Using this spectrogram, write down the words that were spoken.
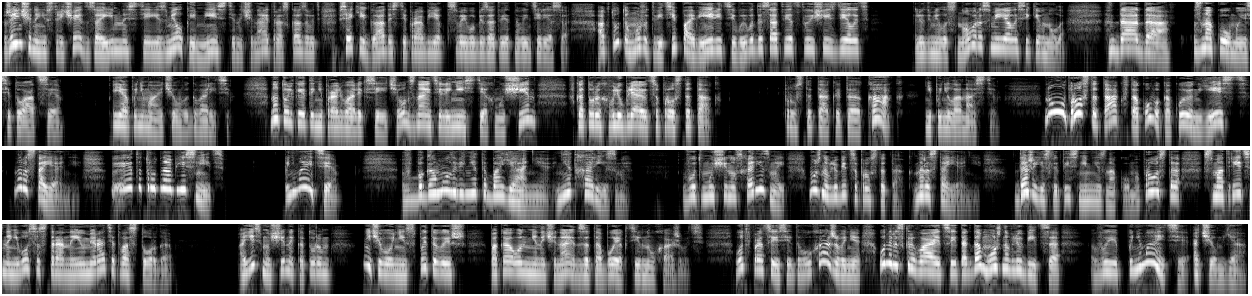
Женщина не встречает взаимности и из мелкой мести начинает рассказывать всякие гадости про объект своего безответного интереса, а кто-то может ведь и поверить, и выводы соответствующие сделать. Людмила снова рассмеялась и кивнула. «Да-да, знакомая ситуация. Я понимаю, о чем вы говорите. Но только это не про Льва Алексеевича. Он, знаете ли, не из тех мужчин, в которых влюбляются просто так». «Просто так это как?» — не поняла Настя. «Ну, просто так, в такого, какой он есть, на расстоянии. Это трудно объяснить. Понимаете, в Богомолове нет обаяния, нет харизмы. Вот в мужчину с харизмой можно влюбиться просто так, на расстоянии. даже если ты с ним не знакома. Просто смотреть на него со стороны и умирать от восторга. А есть мужчины, которым ничего не испытываешь, пока он не начинает за тобой активно ухаживать. Вот в процессе этого ухаживания он раскрывается, и тогда можно влюбиться. Вы понимаете, о чем я?»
